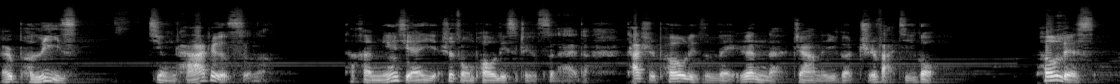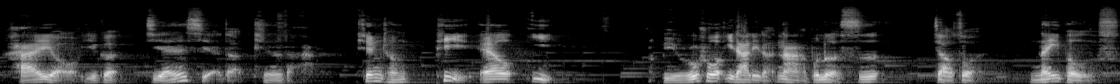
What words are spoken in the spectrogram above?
而 police，警察这个词呢，它很明显也是从 police 这个词来的，它是 police 委任的这样的一个执法机构。police 还有一个简写的拼法，拼成。P L E，比如说意大利的那不勒斯叫做 Naples，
